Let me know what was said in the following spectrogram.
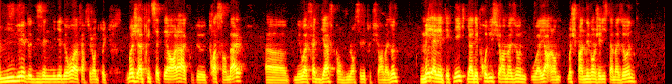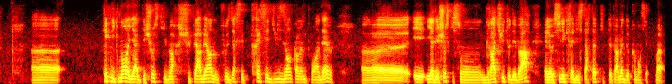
milliers, de dizaines de milliers d'euros à faire ce genre de truc. Moi, j'ai appris de cette erreur-là à coût de 300 balles. mais ouais, faites gaffe quand vous lancez des trucs sur Amazon. Mais il y a des techniques, il y a des produits sur Amazon ou ailleurs. Alors, moi, je suis pas un évangéliste Amazon. Euh, techniquement, il y a des choses qui marchent super bien. Donc, il faut se dire que c'est très séduisant quand même pour un dev. Euh, et il y a des choses qui sont gratuites au départ. Et il y a aussi les crédits startup qui te permettent de commencer. Voilà.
